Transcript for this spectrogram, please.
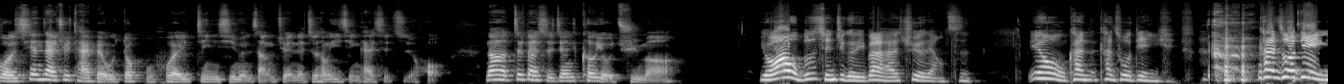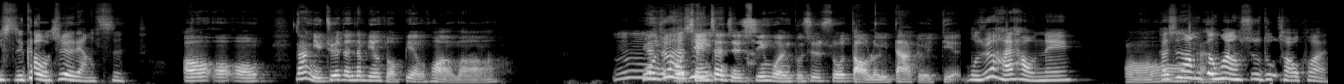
我现在去台北，我都不会进西门商圈的。自从疫情开始之后，那这段时间科有去吗？有啊，我不是前几个礼拜还去了两次。因为我看看错电影，看错电影时刻，我去了两次。哦哦哦，那你觉得那边有什么变化吗？嗯，我觉得还是前一阵子新闻不是说倒了一大堆店，我觉得还好呢。哦，还是他们更换速度超快，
